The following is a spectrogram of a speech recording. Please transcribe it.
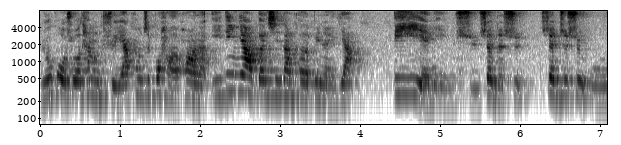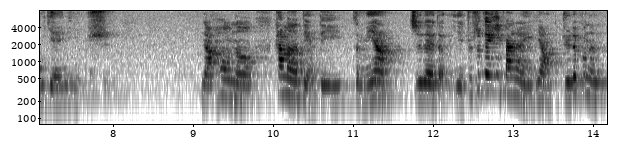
如果说他们血压控制不好的话呢，一定要跟心脏科的病人一样，低盐饮食，甚至是甚至是无盐饮食。然后呢，他们的点滴怎么样之类的，也就是跟一般人一样，绝对不能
